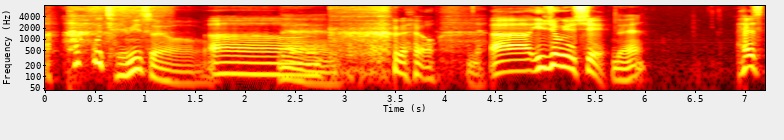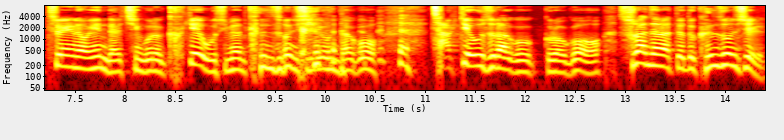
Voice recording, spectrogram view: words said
탁구 재밌어요. 아, 네. 그래요. 아, 이종윤 씨. 네. 헬스 트레이너인 내 친구는 크게 웃으면 근손실이 온다고 작게 웃으라고 그러고 술 한잔 할 때도 근손실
